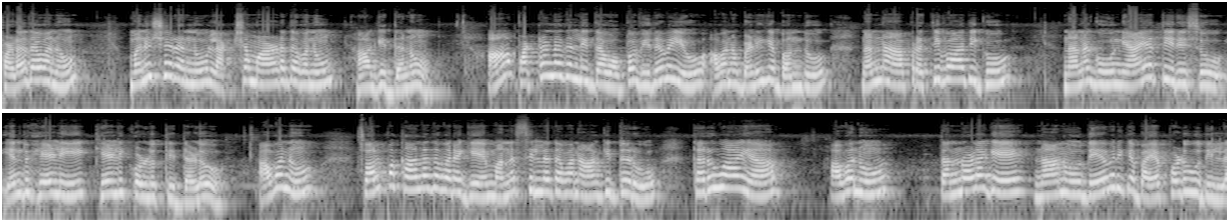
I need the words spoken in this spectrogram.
ಪಡದವನು ಮನುಷ್ಯರನ್ನು ಲಕ್ಷ್ಯ ಮಾಡದವನು ಆಗಿದ್ದನು. ಆ ಪಟ್ಟಣದಲ್ಲಿದ್ದ ಒಬ್ಬ ವಿಧವೆಯು ಅವನ ಬಳಿಗೆ ಬಂದು, ನನ್ನ ಪ್ರತಿವಾದಿಗೂ ನನಗೂ ನ್ಯಾಯ ತೀರಿಸು ಎಂದು ಹೇಳಿ ಕೇಳಿಕೊಳ್ಳುತ್ತಿದ್ದಳು. ಅವನು ಸ್ವಲ್ಪ ಕಾಲದವರೆಗೆ ಮನಸ್ಸಿಲ್ಲದವನಾಗಿದ್ದರೂ, ತರುವಾಯ ಅವನು, ತನ್ನೊಳಗೆ ನಾನು ದೇವರಿಗೆ ಭಯಪಡುವುದಿಲ್ಲ,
